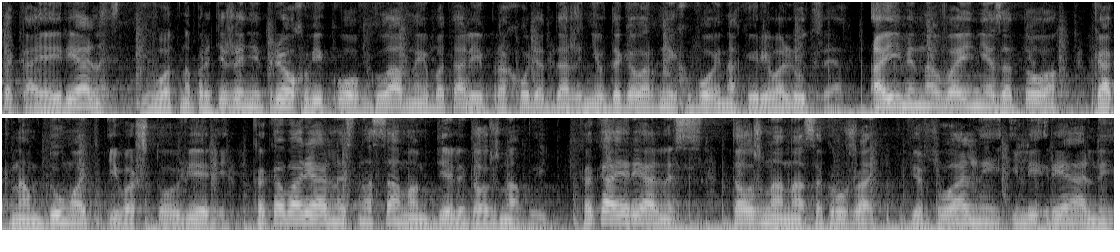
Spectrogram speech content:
такая и реальность. И вот на протяжении трех веков главные баталии проходят даже не в договорных войнах и революциях, а именно в войне за то, как нам думать и во что верить. Какова реальность на самом деле должна быть? Какая реальность должна нас окружать? Виртуальный или реальный?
